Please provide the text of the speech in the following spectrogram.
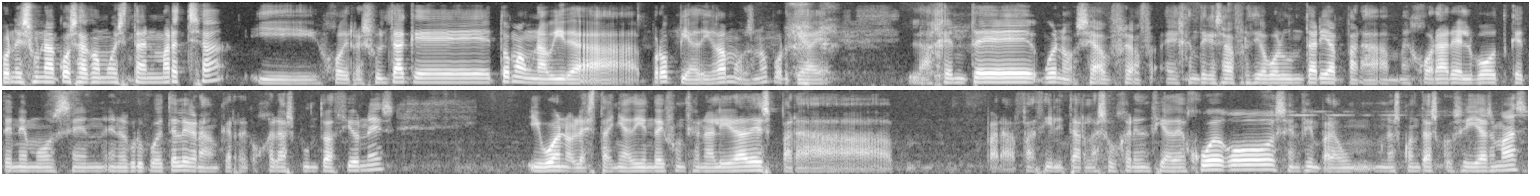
pones una cosa como esta en marcha y resulta que toma una vida propia, digamos, ¿no? Porque la gente, bueno, se hay gente que se ha ofrecido voluntaria para mejorar el bot que tenemos en, el grupo de Telegram que recoge las puntuaciones y bueno, le está añadiendo ahí funcionalidades para, para facilitar la sugerencia de juegos, en fin, para unas cuantas cosillas más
